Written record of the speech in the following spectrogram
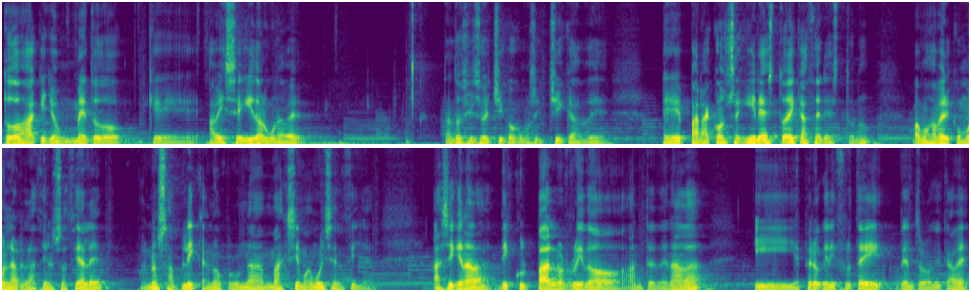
todos aquellos métodos que habéis seguido alguna vez, tanto si sois chicos como si chicas, de eh, para conseguir esto hay que hacer esto, ¿no? Vamos a ver cómo en las relaciones sociales pues, no aplica, ¿no? Por una máxima muy sencilla. Así que nada, disculpad los ruidos antes de nada y espero que disfrutéis dentro de lo que cabe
